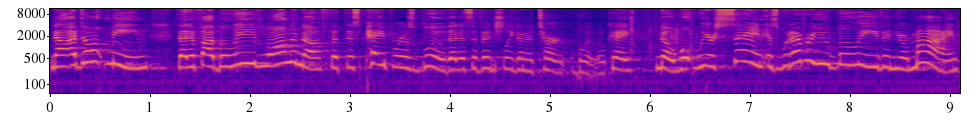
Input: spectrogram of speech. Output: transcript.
Now, I don't mean that if I believe long enough that this paper is blue, that it's eventually going to turn blue, okay? No, what we're saying is whatever you believe in your mind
